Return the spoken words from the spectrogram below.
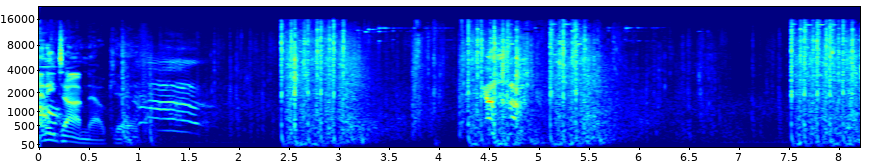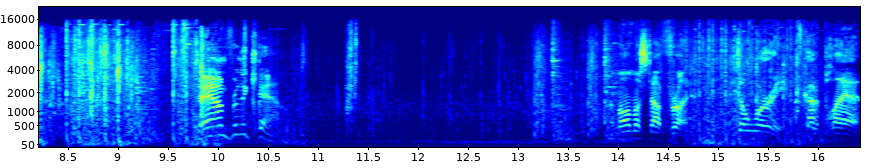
Anytime now, kid. Down for the count. I'm almost out front. Don't worry. I've got a plan.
